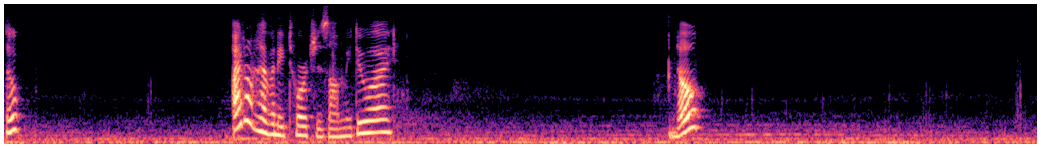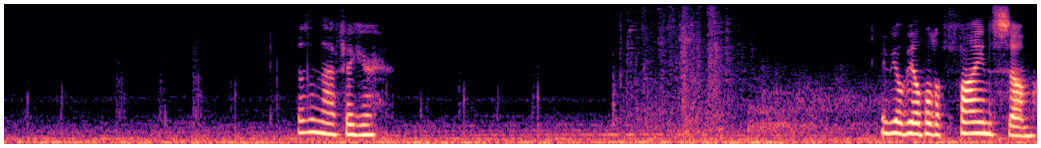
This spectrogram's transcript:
Nope. I don't have any torches on me, do I? Nope. Doesn't that figure? Maybe I'll be able to find some.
